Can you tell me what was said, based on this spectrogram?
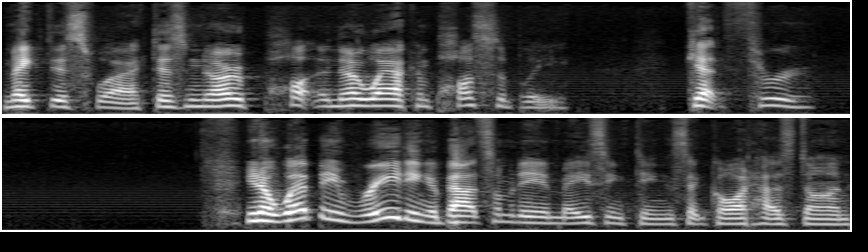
make this work. There's no, po- no way I can possibly get through. You know, we've been reading about some of the amazing things that God has done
